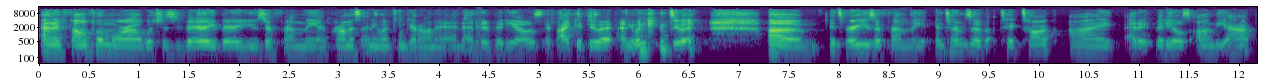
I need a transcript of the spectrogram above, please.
And I found Filmora, which is very, very user friendly. I promise anyone can get on it and edit videos. If I could do it, anyone can do it. Um, it's very user friendly. In terms of TikTok, I edit videos on the app.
